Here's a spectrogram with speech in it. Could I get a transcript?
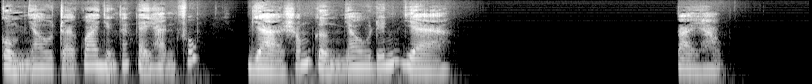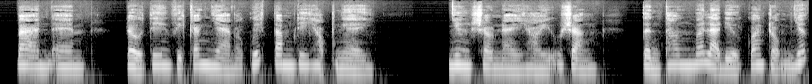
cùng nhau trải qua những tháng ngày hạnh phúc và sống gần nhau đến già. Bài học Ba anh em đầu tiên vì căn nhà mà quyết tâm đi học nghề. Nhưng sau này họ hiểu rằng tình thân mới là điều quan trọng nhất.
